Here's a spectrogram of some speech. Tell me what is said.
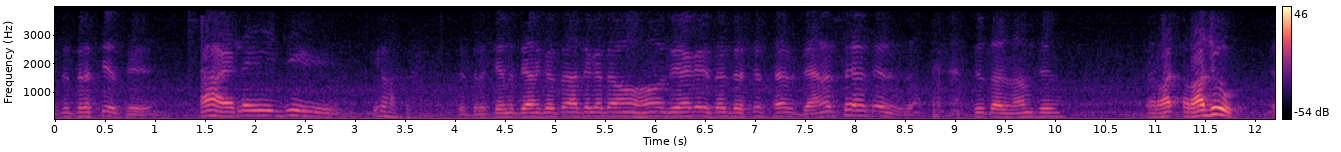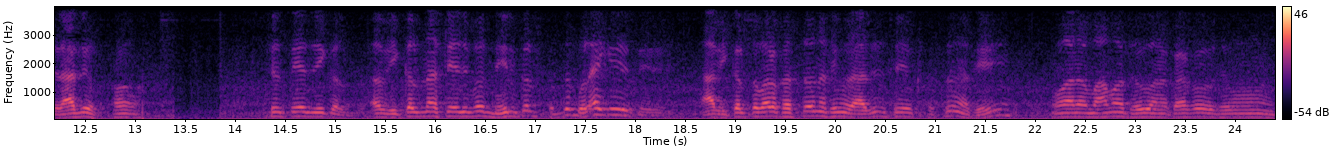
એ તો દ્રશ્ય છે. હા એટલે તો દ્રશ્યનું ધ્યાન કરતા આ જગત જોયા કરે તો દ્રશ્ય ધ્યાન જ થયા છે શું તારું નામ છે? રાજુ. રાજુ. હા. શું તે જ વિકલ્પ? આ વિકલ્પ ના સ્ટેજ ઉપર નિર્વિકલ્પ શબ્દ બોલાય કેવી રીતે? આ વિકલ્પ તમારો ખસતો નથી હું રાજુ છું ખસતો નથી. હું આનો મામા થયું આનો કાકો છું હું-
